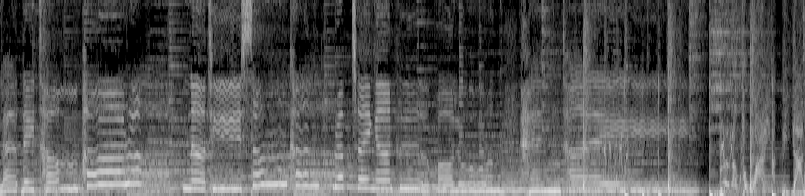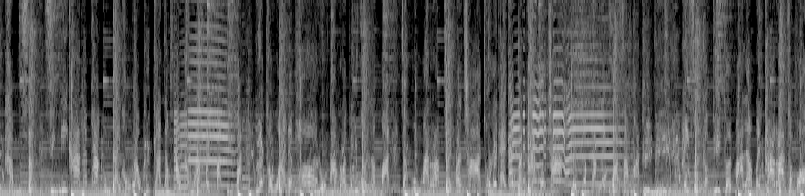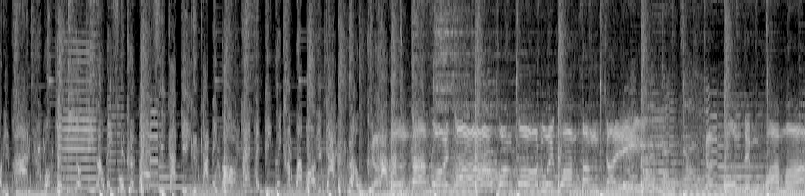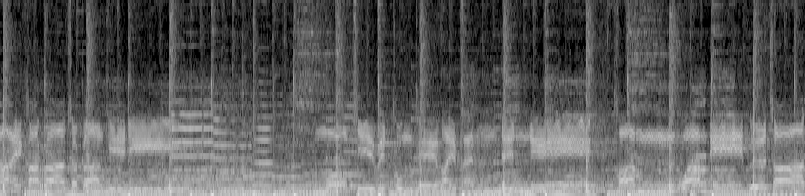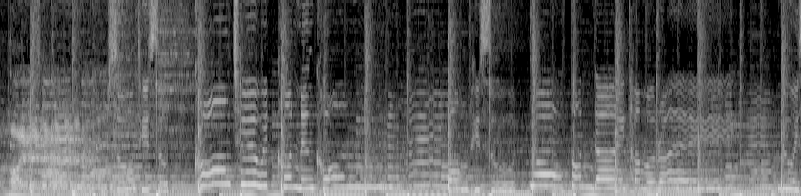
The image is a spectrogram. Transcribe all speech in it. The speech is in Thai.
และได้ทำภาระหน้าที่สำคัญ รับใช้งานเพื่อพ่อหลวงแห่งไทย เมื่อเราถวายอภิญาณคำสั่ง สิ่งมีค่าและภาคภูมิใจของเราคือการนำเอาคำนั้นไปปฏิบัติ เพื่อถวายแด่พ่อหลวงตามรอยพยุคนลบาทจะมุ่งมารับใช้ประชาชนและแก้ไขปัญหาของชาติเต็มกำลังและความสามารถที่มี ให้สมกับที่เกิดมาแล้วเป็นข้าราชบริพารเพราะเกียรติยศที่เราได้สวมเครื่องแบบสีกากีคือการได้ตอบแทนแผ่นดินด้วยคำว่าบริการเราคือข้าราชการรอยเท้าของพ่อด้วยความตั้งใจ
